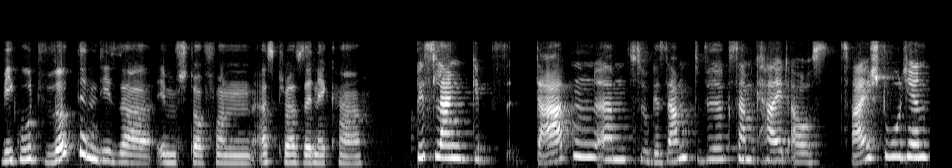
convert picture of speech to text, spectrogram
wie gut wirkt denn dieser Impfstoff von AstraZeneca? Bislang gibt es Daten ähm, zur Gesamtwirksamkeit aus zwei Studien.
